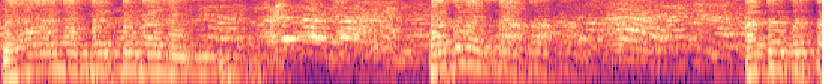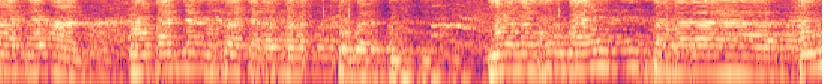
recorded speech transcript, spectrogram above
oh nomor kembali. Aku lomba? Ada pertanyaan. Banyak itu acara malam itu berarti ya langsung baik sama tuh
